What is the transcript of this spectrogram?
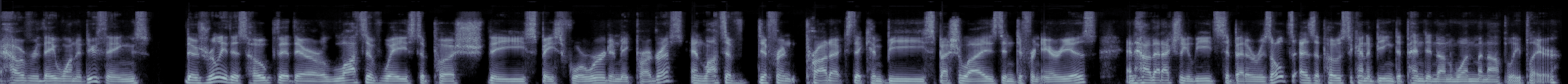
however they want to do things there's really this hope that there are lots of ways to push the space forward and make progress and lots of different products that can be specialized in different areas and how that actually leads to better results as opposed to kind of being dependent on one monopoly player.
